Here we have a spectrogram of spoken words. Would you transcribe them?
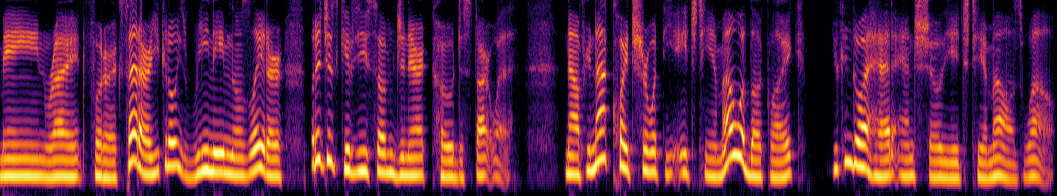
main, right, footer, etc. You could always rename those later, but it just gives you some generic code to start with. Now, if you're not quite sure what the HTML would look like, you can go ahead and show the HTML as well.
